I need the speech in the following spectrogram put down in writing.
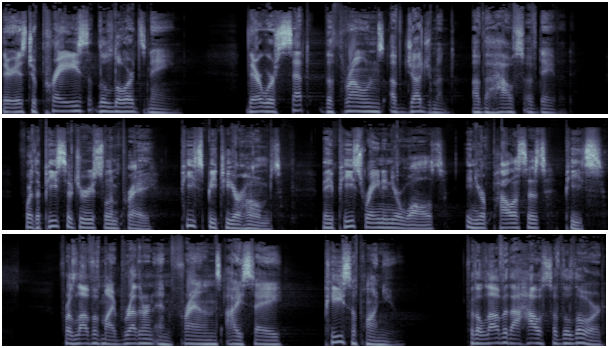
there is to praise the Lord's name. There were set the thrones of judgment of the house of David. For the peace of Jerusalem pray, peace be to your homes. May peace reign in your walls, in your palaces, peace. For love of my brethren and friends, I say, Peace upon you. For the love of the house of the Lord,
